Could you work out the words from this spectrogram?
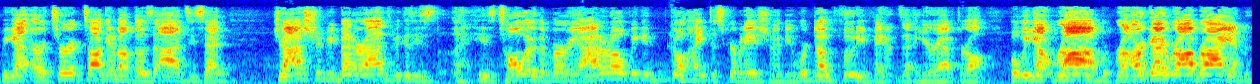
We got Arturic talking about those odds. He said, Josh should be better odds because he's he's taller than Murray. I don't know if we can go height discrimination. I mean, we're Doug Flutie fans out here after all. But we got Rob, our guy Rob Ryan,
